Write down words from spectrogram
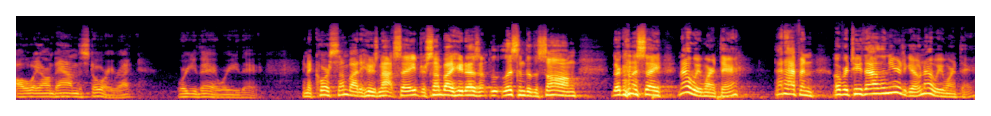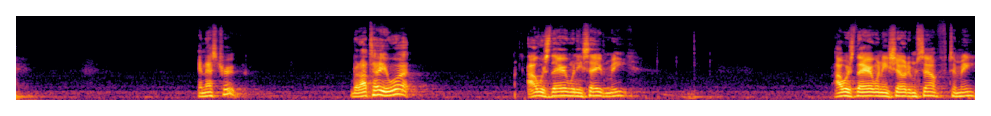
All the way on down the story, right? Were you there? Were you there? And of course, somebody who's not saved or somebody who doesn't listen to the song, they're going to say, No, we weren't there. That happened over 2,000 years ago. No, we weren't there. And that's true. But I'll tell you what, I was there when he saved me. I was there when he showed himself to me.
